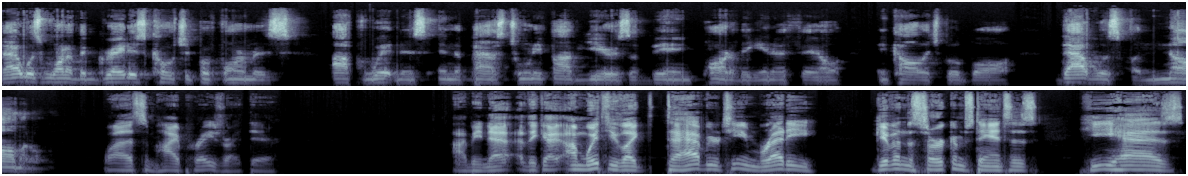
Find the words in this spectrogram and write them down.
That was one of the greatest coaching performances I've witnessed in the past 25 years of being part of the NFL and college football. That was phenomenal. Wow, that's some high praise right there. I mean, I think I, I'm with you. Like to have your team ready, given the circumstances, he has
